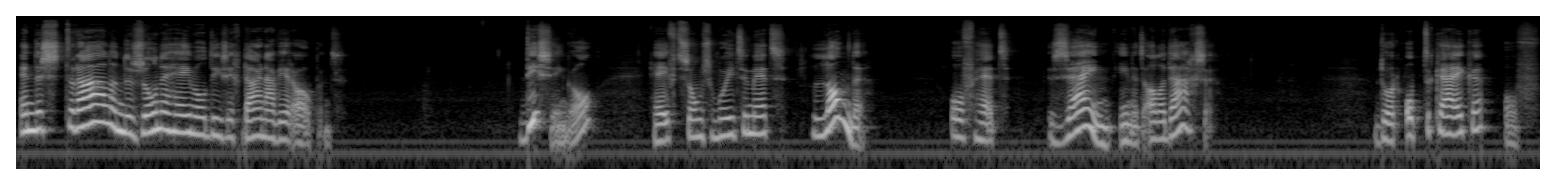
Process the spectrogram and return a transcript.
en de stralende zonnehemel die zich daarna weer opent. Die single heeft soms moeite met landen of het zijn in het alledaagse. Door op te kijken of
